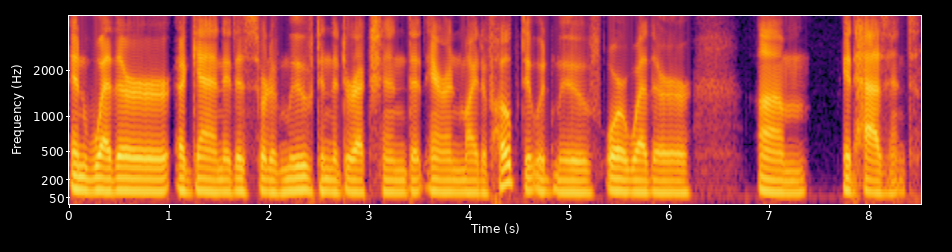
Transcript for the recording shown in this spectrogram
and whether again it has sort of moved in the direction that Aaron might have hoped it would move or whether um, it hasn't.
